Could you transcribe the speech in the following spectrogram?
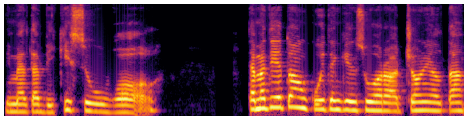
nimeltä Vicky Sue Wall. Tämä tieto on kuitenkin suoraan Johnilta,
